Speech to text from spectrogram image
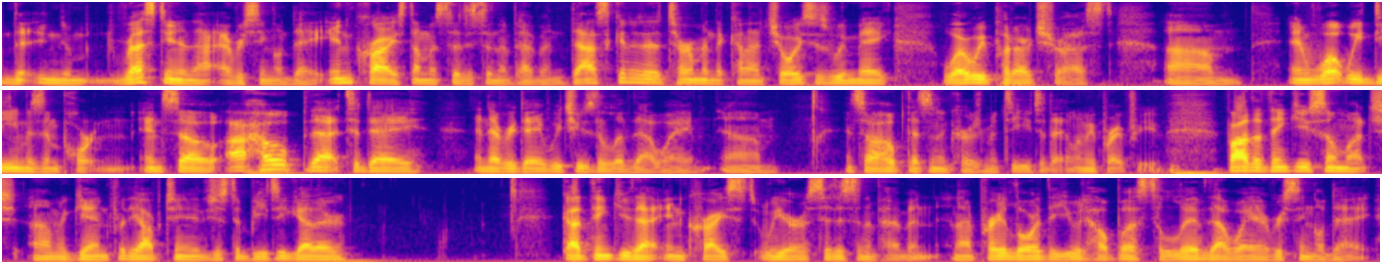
resting in that every single day in christ i'm a citizen of heaven that's going to determine the kind of choices we make where we put our trust um, and what we deem is important. And so i hope that today and every day we choose to live that way. Um, and so I hope that's an encouragement to you today. Let me pray for you. Father, thank you so much um, again for the opportunity just to be together. God, thank you that in Christ we are a citizen of heaven. And I pray, Lord, that you would help us to live that way every single day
